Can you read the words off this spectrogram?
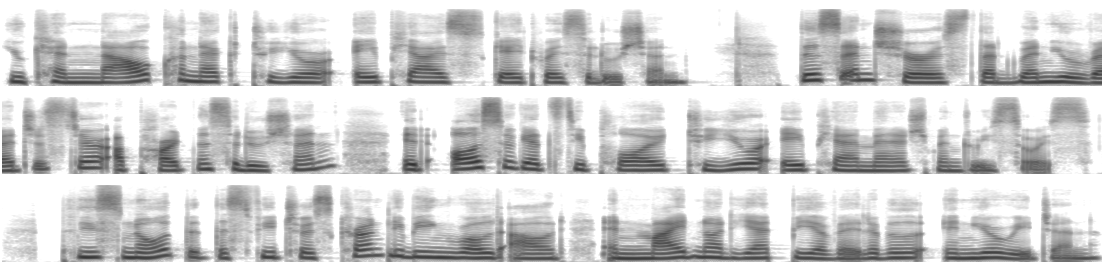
you can now connect to your API's gateway solution. This ensures that when you register a partner solution, it also gets deployed to your API management resource. Please note that this feature is currently being rolled out and might not yet be available in your region.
